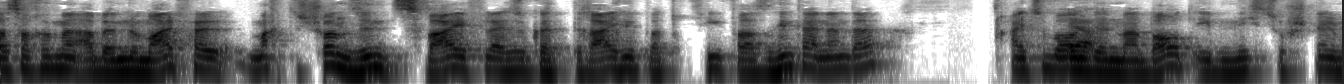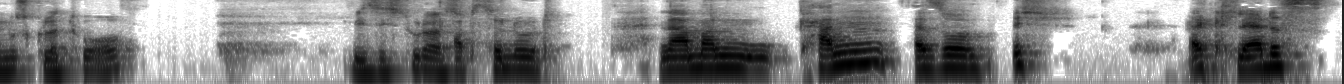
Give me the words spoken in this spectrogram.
was auch immer. Aber im Normalfall macht es schon Sinn, zwei, vielleicht sogar drei Hypertrophiephasen hintereinander einzubauen, ja. denn man baut eben nicht so schnell Muskulatur auf. Wie siehst du das? Absolut. Na, man kann, also ich erkläre das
